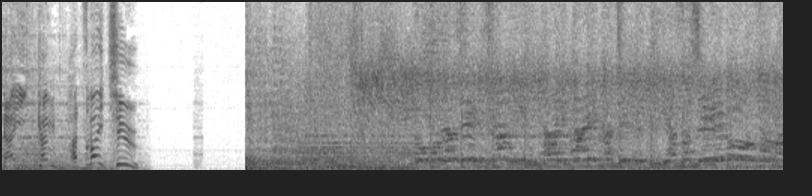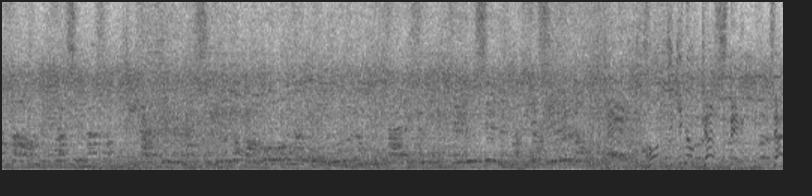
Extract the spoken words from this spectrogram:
第1巻発売中しい王様さ目指しましょう避けるらしいの魔法をかけるの最初に全種類の世襲の金色のガッシュベルザ・カ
